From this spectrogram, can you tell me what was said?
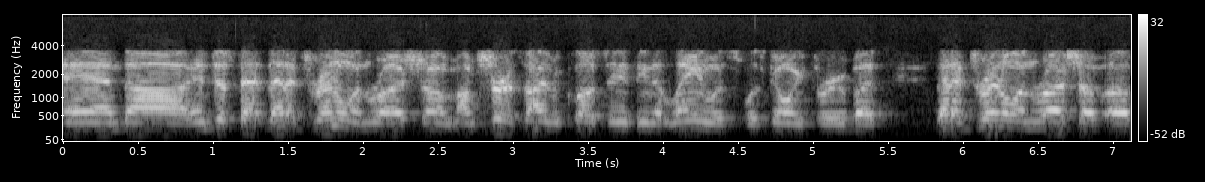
and uh, and just that that adrenaline rush. Um, I'm sure it's not even close to anything that Lane was was going through, but that adrenaline rush of, of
